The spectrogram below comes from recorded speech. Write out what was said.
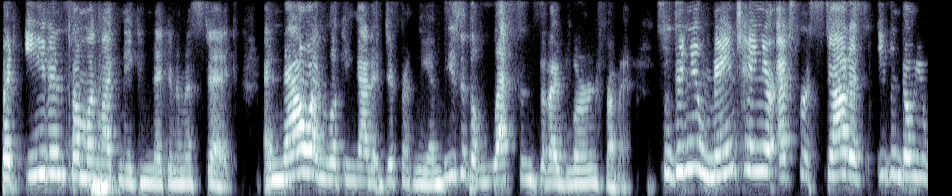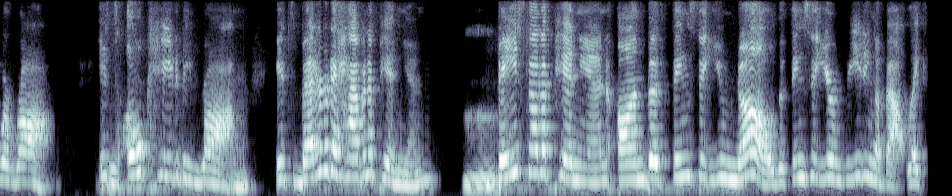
but even someone like me can make a mistake. And now I'm looking at it differently. And these are the lessons that I've learned from it. So then you maintain your expert status, even though you were wrong. It's okay to be wrong. It's better to have an opinion, Mhm. base that opinion on the things that you know, the things that you're reading about. Like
